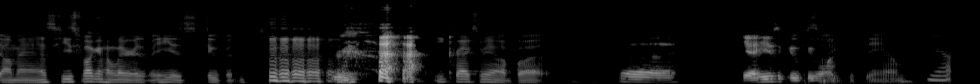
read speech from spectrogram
dumbass. He's fucking hilarious, but he is stupid. he cracks me up, but uh, yeah, he's a goofy it's one. like, damn. Yep.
